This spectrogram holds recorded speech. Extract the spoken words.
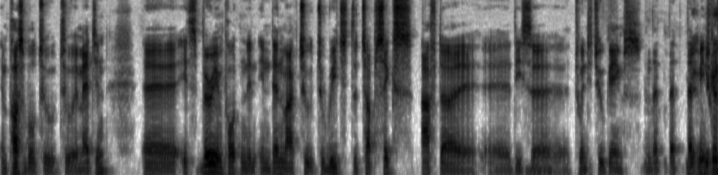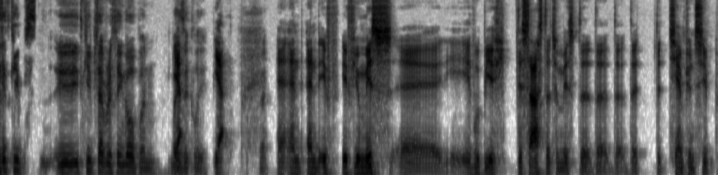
impossible to to imagine. Uh, it's very important in, in Denmark to to reach the top six after uh, these uh, 22 games, and that that that means because it keeps it keeps everything open basically. Yeah, yeah Okay. And and if if you miss, uh, it would be a disaster to miss the the the the, the championship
